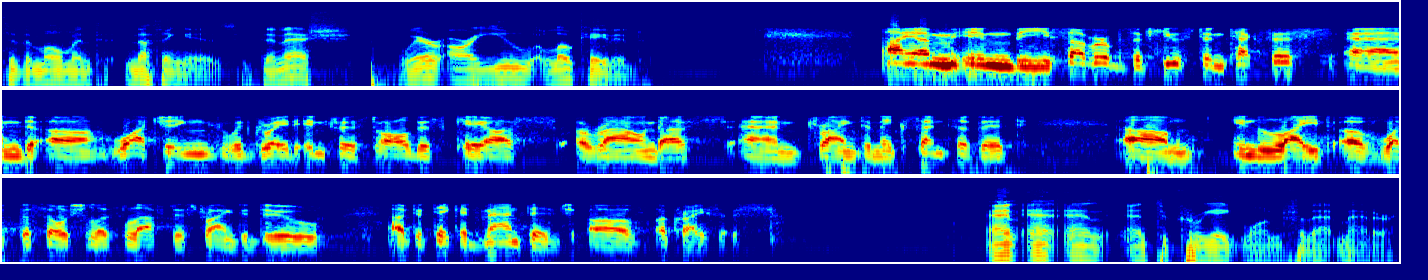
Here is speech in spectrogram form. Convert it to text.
to the moment, nothing is. Dinesh, where are you located? I am in the suburbs of Houston, Texas, and uh, watching with great interest all this chaos around us and trying to make sense of it um, in light of what the socialist left is trying to do uh, to take advantage of a crisis. And, and, and, and to create one, for that matter.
